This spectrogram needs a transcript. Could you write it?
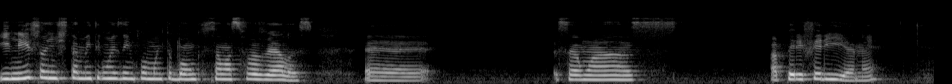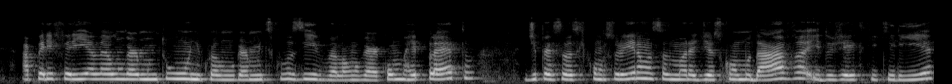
E nisso a gente também tem um exemplo muito bom que são as favelas. É... São as. A periferia, né? A periferia é um lugar muito único, é um lugar muito exclusivo, é um lugar como repleto de pessoas que construíram essas moradias como dava e do jeito que queria,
